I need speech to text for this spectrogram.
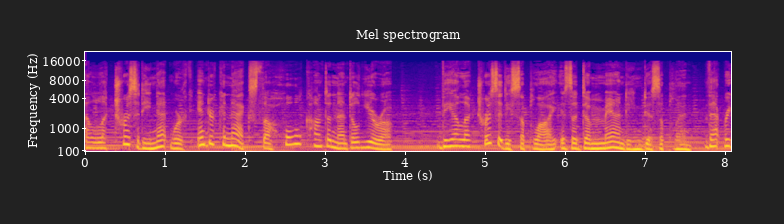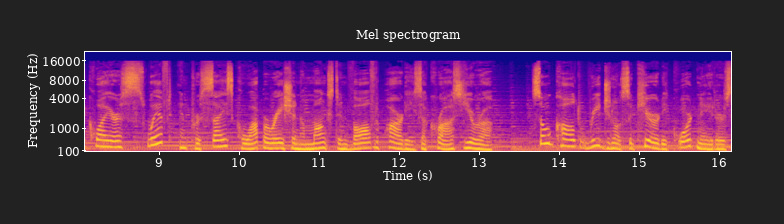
electricity network interconnects the whole continental Europe. The electricity supply is a demanding discipline that requires swift and precise cooperation amongst involved parties across Europe. So called regional security coordinators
